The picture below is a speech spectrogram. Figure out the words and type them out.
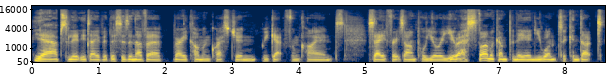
Yeah, absolutely, David. This is another very common question we get from clients. Say, for example, you're a US pharma company and you want to conduct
